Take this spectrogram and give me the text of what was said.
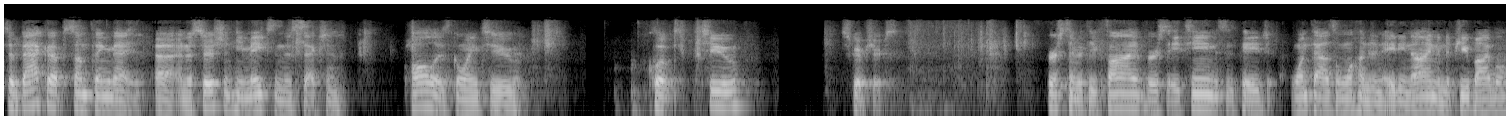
To back up something that uh, an assertion he makes in this section, Paul is going to quote two scriptures. 1 Timothy 5, verse 18. This is page 1189 in the Pew Bible.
